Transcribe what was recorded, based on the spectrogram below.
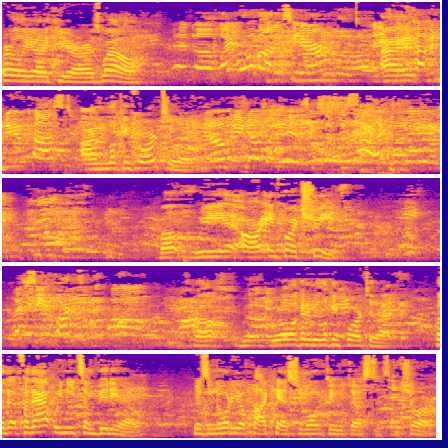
earlier here as well. And uh, White Robot is here. And I- have a new costume. I'm looking forward to it. Nobody knows what it is except the select. Well, we are in for a treat. I've seen parts of it. Well, we're, we're all going to be looking forward to that. For that, for that, we need some video. There's an audio podcast you won't do it justice, I'm sure.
